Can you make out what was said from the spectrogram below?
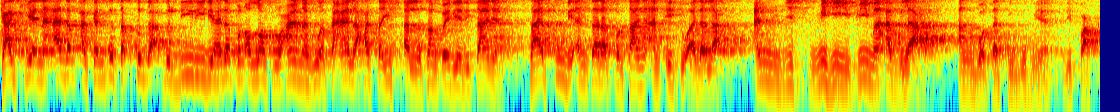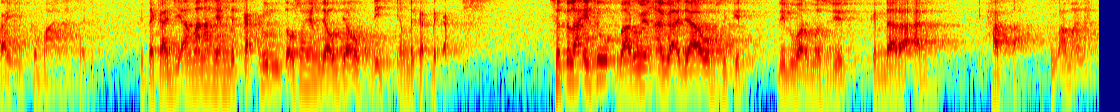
kaki anak Adam akan tetap tegak berdiri di hadapan Allah Subhanahu wa taala hatta yus'al sampai dia ditanya. Satu di antara pertanyaan itu adalah an jismihi fima ablah? Anggota tubuhnya dipakai kemana saja. Kita kaji amanah yang dekat dulu tak usah yang jauh-jauh. Nih yang dekat-dekat. Setelah itu baru yang agak jauh sedikit di luar masjid kendaraan harta. Itu amanah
